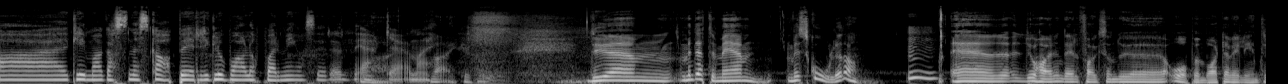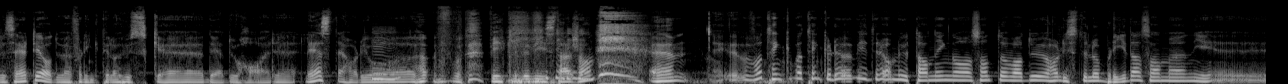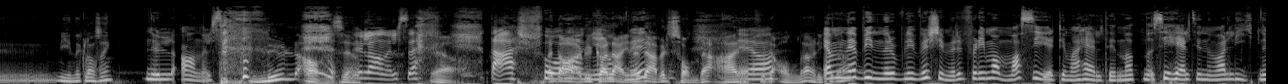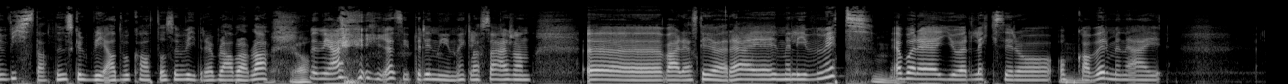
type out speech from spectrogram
klimagassene skaper global oppvarming og så? Jeg er ikke Nei. Nei, ikke sånn. Du, eh, men dette med, med skole, da. Mm. Eh, du har en del fag som du eh, åpenbart er veldig interessert i, og du er flink til å huske det du har eh, lest. Det har du jo virkelig bevist her. sånn. Eh, hva, tenker, hva tenker du videre om utdanning og sånt, og hva du har lyst til å bli da som niendeklassing? ni-? Null anelse. Null anelse. Null anelse. Ja. Det er så Men da er du ikke aleine. Det er vel sånn det er Ja. for alle, er det ikke Ja, men det? jeg begynner å bli bekymret, fordi mamma sier til meg hele tiden at helt siden hun var liten, hun visste at hun skulle bli advokat og så videre, bla, bla, bla. Ja. Men jeg, jeg sitter i niende klasse og er sånn øh, Hva er det jeg skal gjøre med livet mitt? Mm. Jeg bare gjør lekser og oppgaver, men jeg,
